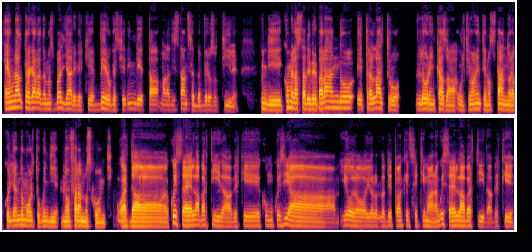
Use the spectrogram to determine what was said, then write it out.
è un'altra gara da non sbagliare perché è vero che siete in vetta, ma la distanza è davvero sottile. Quindi come la state preparando? E tra l'altro loro in casa ultimamente non stanno raccogliendo molto, quindi non faranno sconti. Guarda, questa è la partita perché comunque sia, io l'ho, io l'ho detto anche in settimana, questa è la partita perché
